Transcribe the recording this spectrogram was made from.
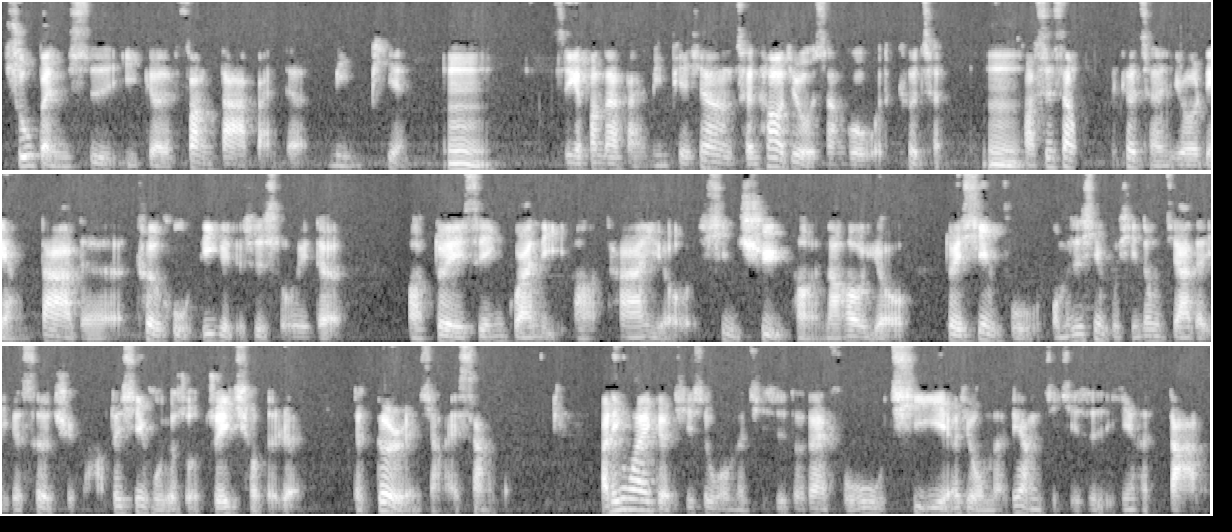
书本是一个放大版的名片，嗯，是一个放大版名片，像陈浩就有上过我的课程，嗯，啊，事实上课程有两大的客户，第一个就是所谓的啊对声音管理啊他有兴趣哈，然后有。对幸福，我们是幸福行动家的一个社群嘛，对幸福有所追求的人的个人想来上的。啊，另外一个，其实我们其实都在服务企业，而且我们的量级其实已经很大了，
